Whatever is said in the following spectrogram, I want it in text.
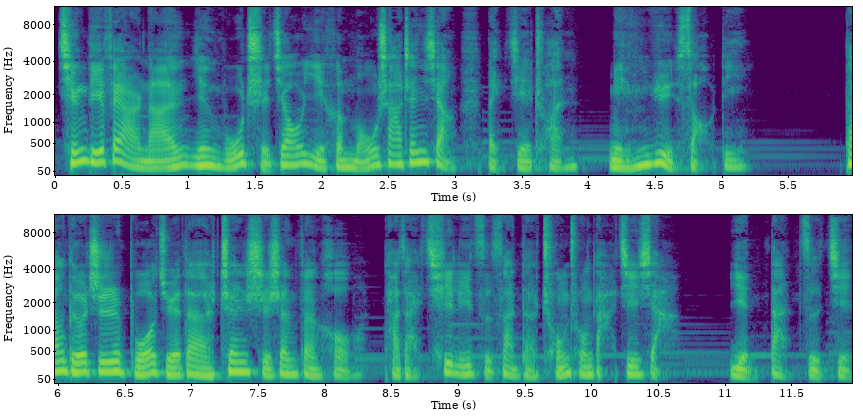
情敌费尔南因无耻交易和谋杀真相被揭穿，名誉扫地。当得知伯爵的真实身份后，他在妻离子散的重重打击下饮弹自尽。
